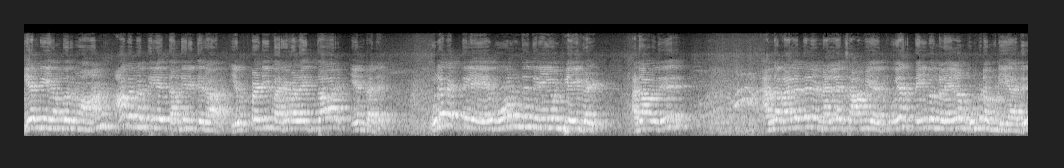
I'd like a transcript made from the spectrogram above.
என்று எம்பெருமான் ஆகமத்திலே தந்திருக்கிறார். எப்படி வரவழைத்தார் என்பதை. உலகத்திலே ஓர்ந்து திரியும் பேய்கள். அதாவது அந்த காலத்துல நல்ல சாமிய உயர் தெய்வங்களை எல்லாம் கும்பிட முடியாது.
